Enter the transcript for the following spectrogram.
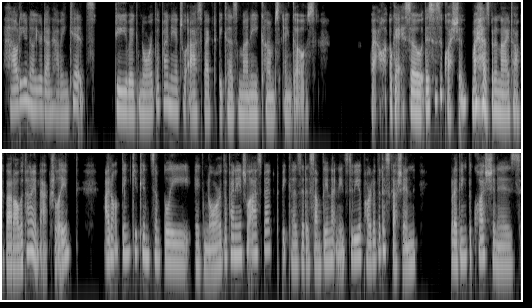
How do you know you're done having kids? Do you ignore the financial aspect because money comes and goes? Wow. Okay. So this is a question my husband and I talk about all the time, actually. I don't think you can simply ignore the financial aspect because it is something that needs to be a part of the discussion. But I think the question is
